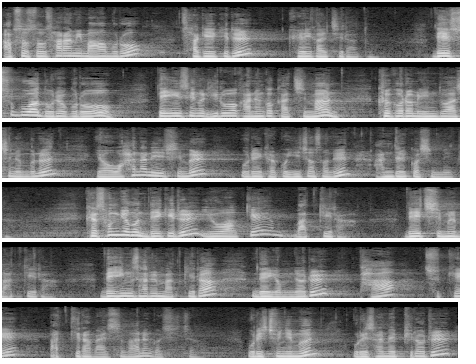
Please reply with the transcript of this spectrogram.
앞서서 사람이 마음으로 자기의 길을 계획할지라도 내 수고와 노력으로 내 인생을 이루어 가는 것 같지만 그 걸음을 인도하시는 분은 여호와 하나님이심을 우리는 결코 잊어서는 안 될 것입니다. 그 성경은 내 길을 여호와께 맡기라, 내 짐을 맡기라, 내 행사를 맡기라, 내 염려를 다 주께 맡기라 말씀하는 것이죠. 우리 주님은 우리 삶의 필요를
